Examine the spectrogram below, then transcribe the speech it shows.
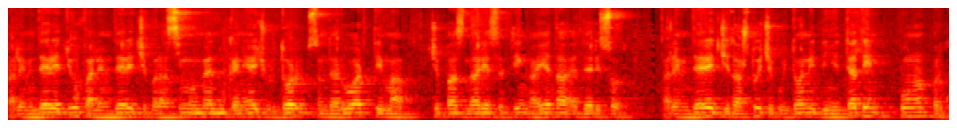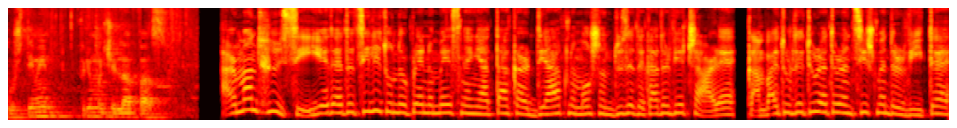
Faleminderit ju, faleminderit që për asnjë moment nuk keni hequr dorë së nderuar tim atë, që pas ndarjes së tij nga jeta e deri sot. Faleminderit gjithashtu që kujtoni dinjitetin, punën, përkushtimin, frymën që la pas. Armand Hysi, jeta e të cilit u ndërpre në mes nga një atak kardiak në moshën dyzet e katër vjeçare, ka mbajtur detyra të rëndësishme ndër vite.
